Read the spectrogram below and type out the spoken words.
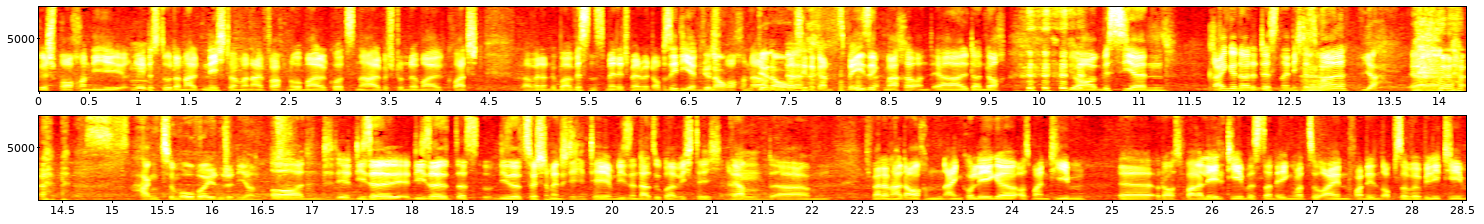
gesprochen, die mhm. redest du dann halt nicht, wenn man einfach nur mal kurz eine halbe Stunde mal quatscht, weil wir dann über Wissensmanagement mit Obsidian genau. gesprochen haben, genau. dass ich eine ganz basic mache und er halt dann doch ja, ein bisschen reingenördet ist, nenne ich das mal. ja. ja. Hang zum Overengineeren. Und äh, diese, diese, das, diese zwischenmenschlichen Themen, die sind halt super wichtig. Ja. Und ähm, ich war dann halt auch ein, ein Kollege aus meinem Team äh, oder aus dem Parallelteam ist dann irgendwann zu einem von den Observability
